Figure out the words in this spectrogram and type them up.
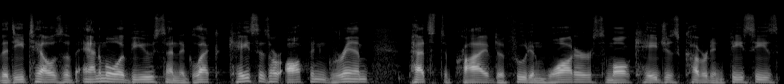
The details of animal abuse and neglect cases are often grim. Pets deprived of food and water, small cages covered in feces,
